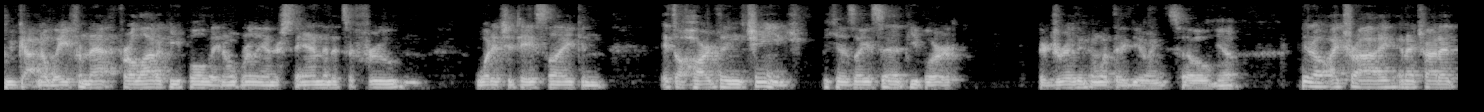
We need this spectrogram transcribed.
we've gotten away from that for a lot of people. They don't really understand that it's a fruit and what it should taste like. And it's a hard thing to change because, like I said, people are they're driven in what they're doing. So, Yep. you know, I try and I try to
